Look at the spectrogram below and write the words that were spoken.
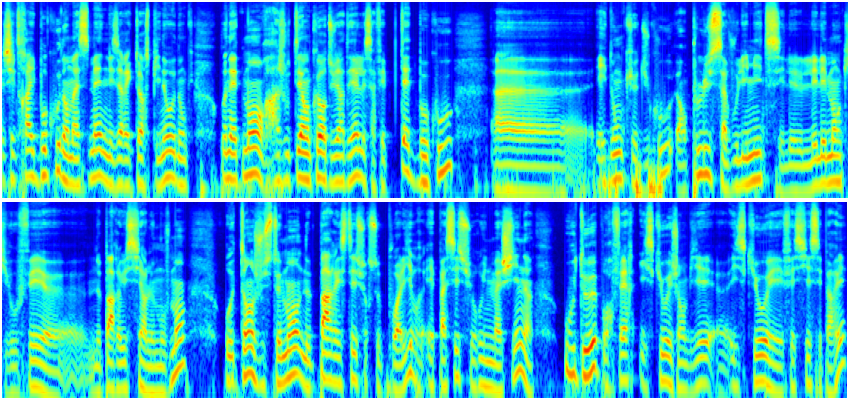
je travaille beaucoup dans ma semaine, les érecteurs spinaux, donc honnêtement, rajouter encore du RDL, ça fait peut-être beaucoup. Euh, et donc, du coup, en plus, ça vous limite, c'est l'élément qui vous fait euh, ne pas réussir le mouvement. Autant justement ne pas rester sur ce poids libre et passer sur une machine ou deux pour faire ischio et jambier, euh, ischio et fessier séparés.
